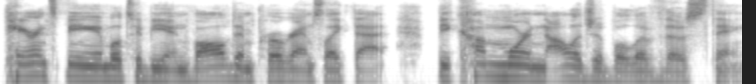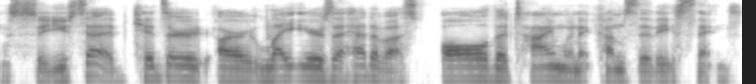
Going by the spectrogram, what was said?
Parents being able to be involved in programs like that become more knowledgeable of those things. So you said kids are are light years ahead of us all the time when it comes to these things.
